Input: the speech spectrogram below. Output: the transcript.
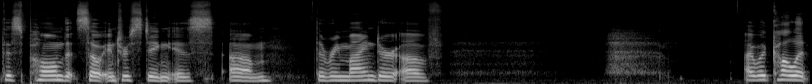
this poem that's so interesting is um, the reminder of, I would call it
